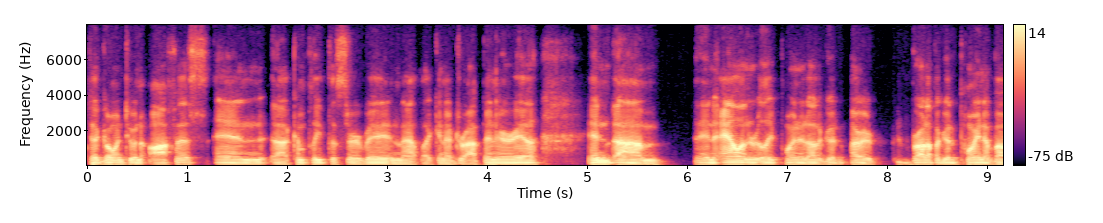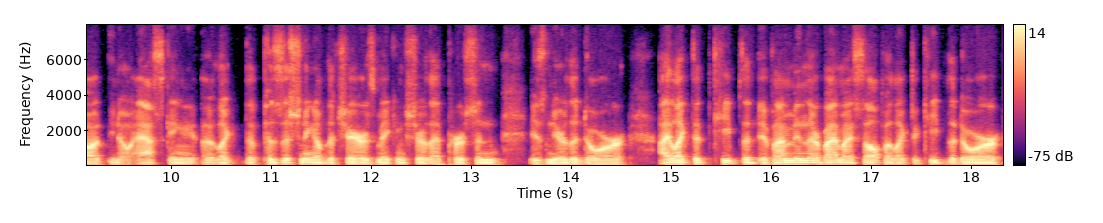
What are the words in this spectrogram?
to go into an office and uh, complete the survey and not like in a drop-in area. And um, and Alan really pointed out a good or brought up a good point about you know asking uh, like the positioning of the chairs, making sure that person is near the door. I like to keep the if I'm in there by myself, I like to keep the door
